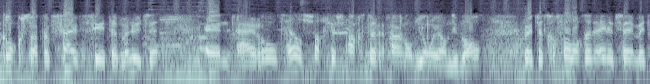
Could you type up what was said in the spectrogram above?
klok staat op 45 minuten en hij rolt heel zachtjes achter Arnold Jongejan die bal. Met het gevolg dat NFC met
